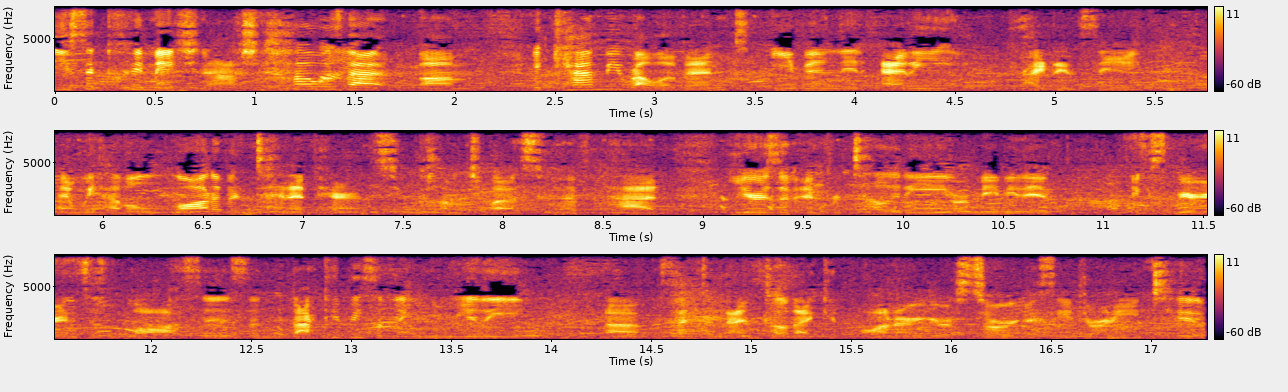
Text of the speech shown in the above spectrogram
You said cremation ash. How is that? Um, it can be relevant even in any pregnancy, and we have a lot of intended parents who come to us who have had years of infertility, or maybe they've experienced losses, and that could be something really uh, sentimental that could honor your surrogacy journey too.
